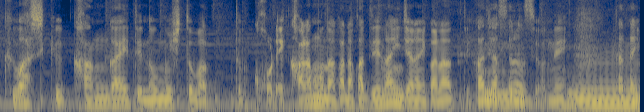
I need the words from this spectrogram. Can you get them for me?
詳しく考えて飲む人は多分これからもなかなか出ないんじゃないかなって感じはするんですよね。うん。ただ一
